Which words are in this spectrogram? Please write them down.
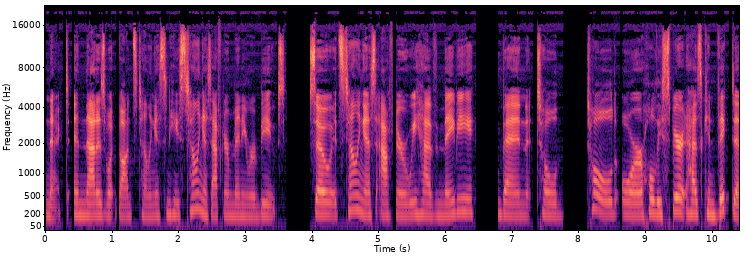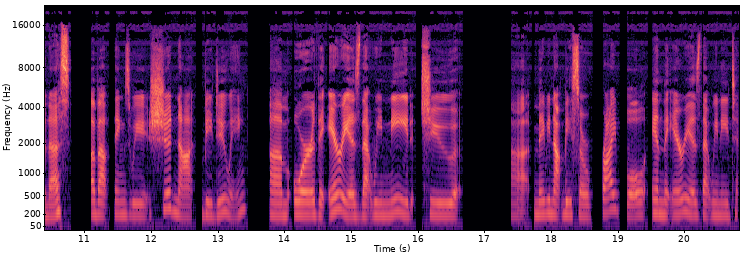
necked. And that is what God's telling us. And He's telling us after many rebukes. So it's telling us after we have maybe been told told or Holy Spirit has convicted us about things we should not be doing um, or the areas that we need to uh, maybe not be so prideful in the areas that we need to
